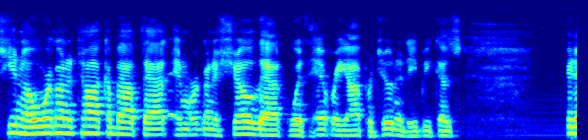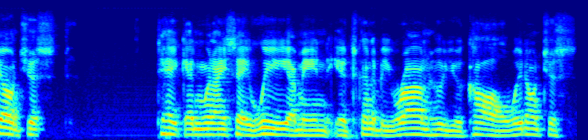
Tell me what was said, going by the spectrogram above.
you know, we're going to talk about that, and we're going to show that with every opportunity because we don't just take. And when I say we, I mean it's going to be Ron who you call. We don't just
